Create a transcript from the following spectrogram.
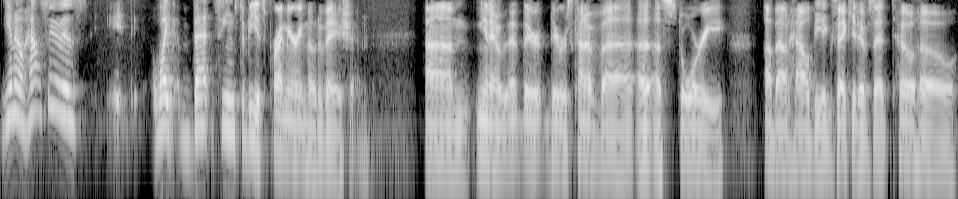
you know, Hausu is it, like that seems to be its primary motivation. Um, you know, there there's kind of a, a, a story about how the executives at Toho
